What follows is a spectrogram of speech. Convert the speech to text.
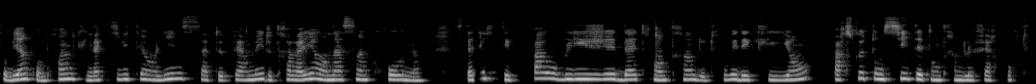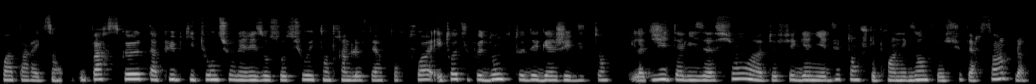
Faut bien comprendre qu'une activité en ligne, ça te permet de travailler en asynchrone. C'est-à-dire que tu n'es pas obligé d'être en train de trouver des clients parce que ton site est en train de le faire pour toi, par exemple, ou parce que ta pub qui tourne sur les réseaux sociaux est en train de le faire pour toi, et toi, tu peux donc te dégager du temps. La digitalisation euh, te fait gagner du temps. Je te prends un exemple super simple.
